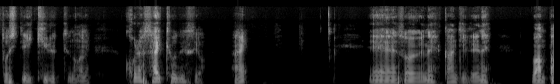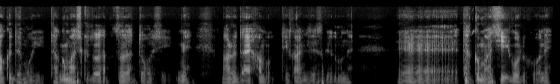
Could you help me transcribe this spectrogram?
として生きるっていうのはね、これは最強ですよ。はい。えー、そういうね、感じでね、わんぱくでもいい。たくましく育ってほしい。ね。丸大ハムっていう感じですけどもね。えー、たくましいゴルフをね、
